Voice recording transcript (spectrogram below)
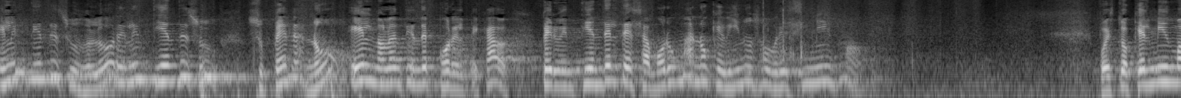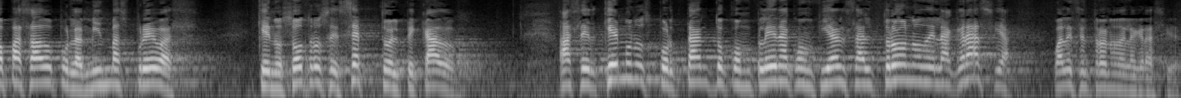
Él entiende su dolor, Él entiende su, su pena. No, Él no lo entiende por el pecado, pero entiende el desamor humano que vino sobre sí mismo. Puesto que Él mismo ha pasado por las mismas pruebas que nosotros, excepto el pecado, Acerquémonos, por tanto, con plena confianza al trono de la gracia. ¿Cuál es el trono de la gracia?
